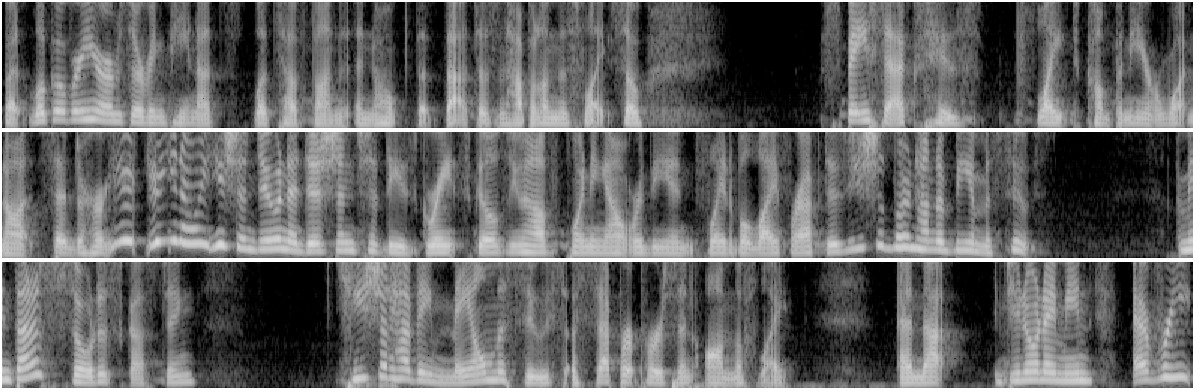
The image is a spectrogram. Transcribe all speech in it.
but look over here, I'm serving peanuts. Let's have fun and hope that that doesn't happen on this flight. So, SpaceX, his flight company or whatnot, said to her, you, you, you know what you should do in addition to these great skills you have pointing out where the inflatable life raft is? You should learn how to be a masseuse. I mean, that is so disgusting. He should have a male masseuse, a separate person on the flight. And that, do you know what I mean? Every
